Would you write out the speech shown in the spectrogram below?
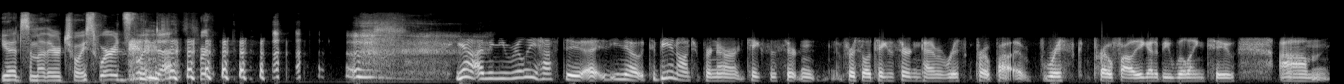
you had some other choice words, Linda. Yeah, I mean, you really have to, uh, you know, to be an entrepreneur, it takes a certain, first of all, it takes a certain kind of risk profile. Risk profile. You got to be willing to um,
